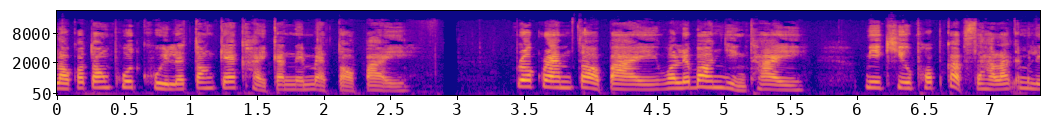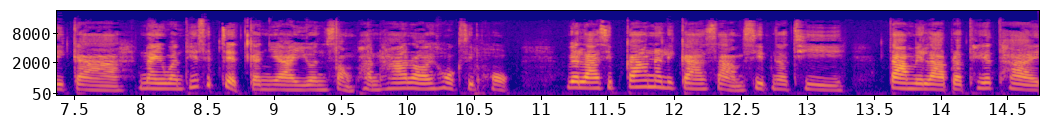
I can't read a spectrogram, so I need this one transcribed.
เราก็ต้องพูดคุยและต้องแก้ไขกันในแมตต์ต่อไป โปรแกรมต่อไปวอลเลย์บอลหญิงไทย มีคิวพบกับสหรัฐอเมริกา ในวันที่ 17 กันยายน 2566 เวลา 19นาฬิกา30 นาที ตามเวลาประเทศไทย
